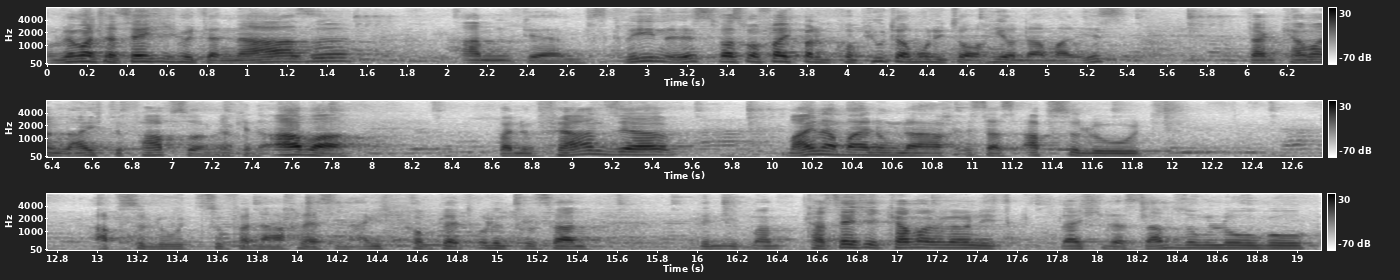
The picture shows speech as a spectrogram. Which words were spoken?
Und wenn man tatsächlich mit der Nase an dem Screen ist, was man vielleicht bei einem Computermonitor auch hier und da mal ist, dann kann man leichte Farbsäulen erkennen. Aber bei einem Fernseher, meiner Meinung nach, ist das absolut absolut zu vernachlässigen, eigentlich komplett uninteressant. Man, tatsächlich kann man, wenn man nicht gleich hier das Samsung-Logo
